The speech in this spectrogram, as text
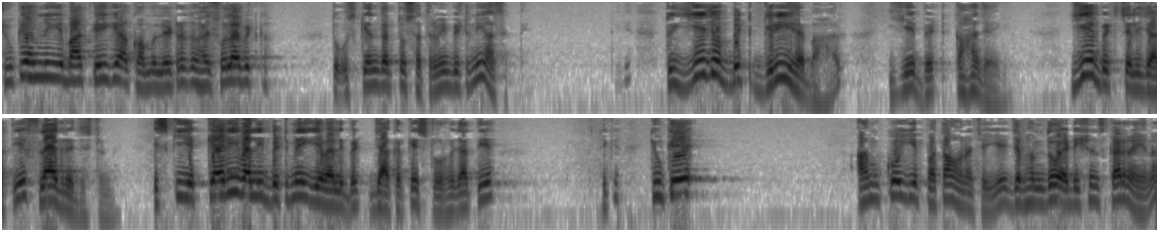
چونکہ ہم نے یہ بات کہی کہ اکومولیٹر تو ہے سولہ بٹ کا، تو اس کے اندر تو سترویں بٹ نہیں آ سکتی۔ ٹھیک ہے؟ تو یہ جو بٹ گری ہے باہر، یہ بٹ کہاں جائے گی؟ یہ بٹ چلی جاتی ہے فلگ رجسٹر میں۔ اس کی یہ کیری والی بٹ میں یہ والی بٹ جا کر کے اسٹور ہو جاتی ہے۔ ٹھیک ہے؟ کیونکہ ہم کو یہ پتا ہونا چاہیے، جب ہم دو ایڈیشن کر رہے ہیں نا،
